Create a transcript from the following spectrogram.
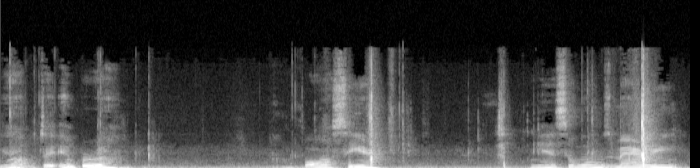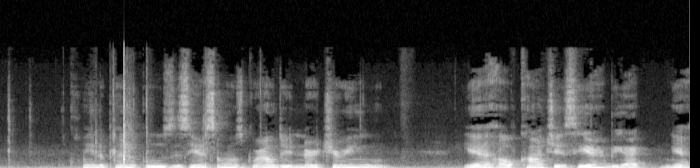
Yep, the Emperor boss here. Yeah, someone's married. Queen of Pentacles is here. Someone's grounded, nurturing. Yeah, health conscious here. We got, yeah.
